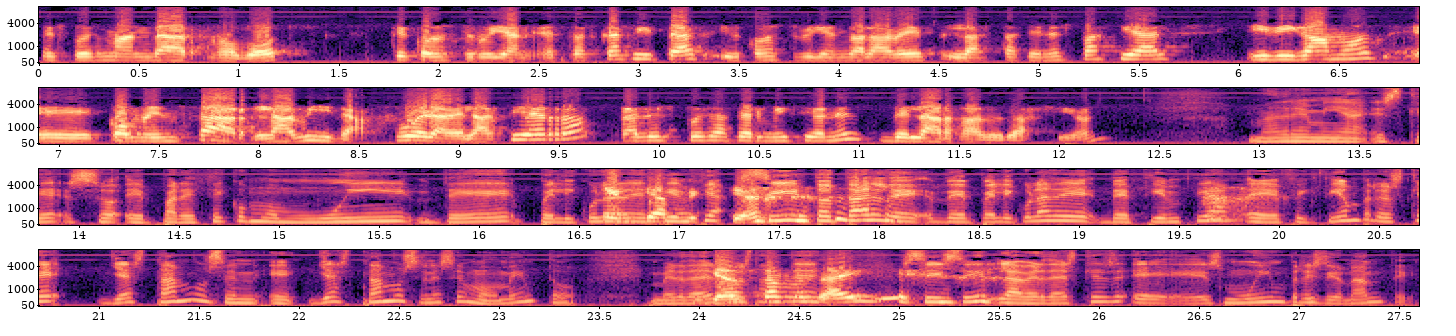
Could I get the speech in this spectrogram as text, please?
después mandar robots que construyan estas casitas, ir construyendo a la vez la estación espacial y, digamos, eh, comenzar la vida fuera de la Tierra para después hacer misiones de larga duración. Madre mía, es que eso, eh, parece como muy de película de ciencia. Sí, total, de, película de, ciencia eh, ficción, pero es que ya estamos en eh, ya estamos en ese momento. verdad ya estamos ahí. Sí, sí, la verdad es que es, es muy impresionante.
